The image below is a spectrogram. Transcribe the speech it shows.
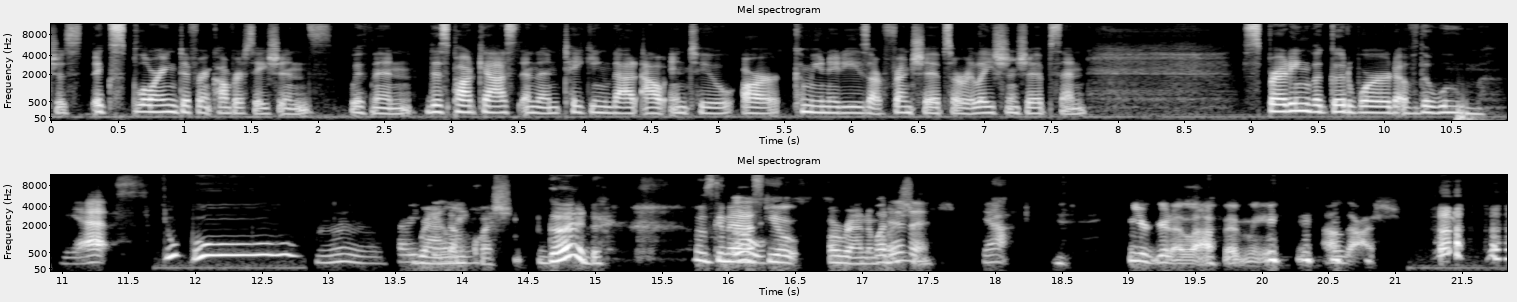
just exploring different conversations within this podcast and then taking that out into our communities, our friendships, our relationships, and spreading the good word of the womb. Yes. Mm, how are you Random feeling? question. Good. I was going to ask you a random What is question. it? Yeah. You're going to laugh at me. Oh gosh.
